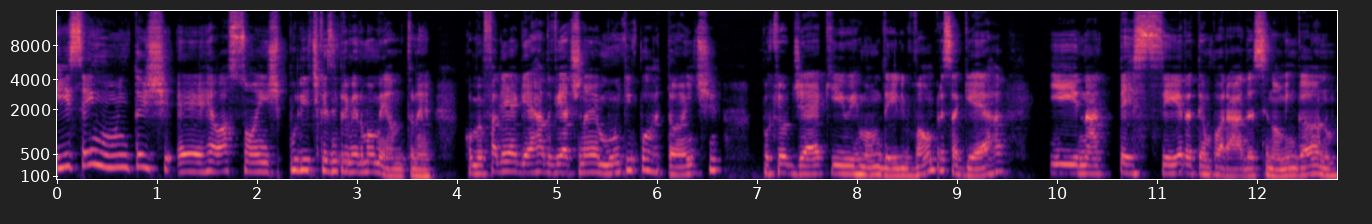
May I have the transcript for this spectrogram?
E sem muitas é, relações políticas em primeiro momento, né? Como eu falei, a guerra do Vietnã é muito importante, porque o Jack e o irmão dele vão para essa guerra, e na terceira temporada, se não me engano,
